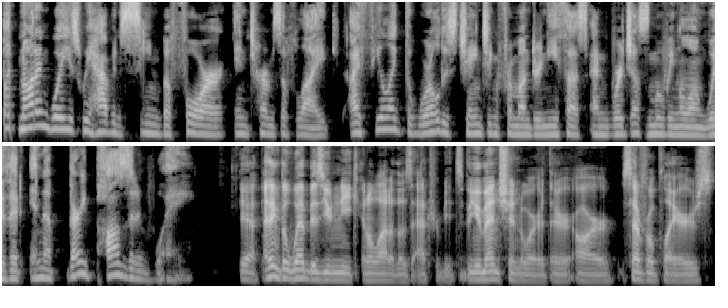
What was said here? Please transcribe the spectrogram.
but not in ways we haven't seen before in terms of like, I feel like the world is changing from underneath us and we're just moving along with it in a very positive way. Yeah, I think the web is unique in a lot of those attributes. You mentioned where there are several players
